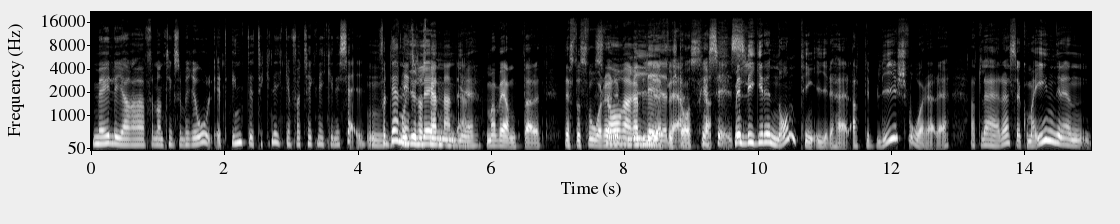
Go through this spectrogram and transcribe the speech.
möjliggörare för någonting som är roligt. Inte tekniken för tekniken i sig. Mm. För den är inte så spännande. ju längre man väntar desto svårare, svårare blir, blir det, det förstås. Ja. Men ligger det någonting i det här att det blir svårare att lära sig komma in i den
